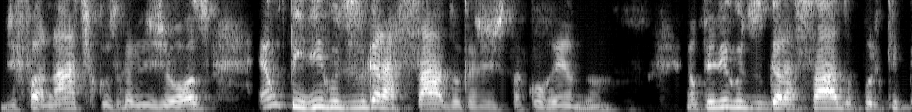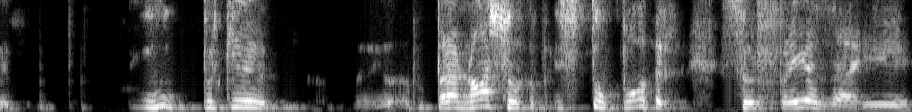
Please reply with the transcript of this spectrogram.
de fanáticos religiosos. É um perigo desgraçado que a gente está correndo. É um perigo desgraçado porque porque para nosso estupor, surpresa e,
